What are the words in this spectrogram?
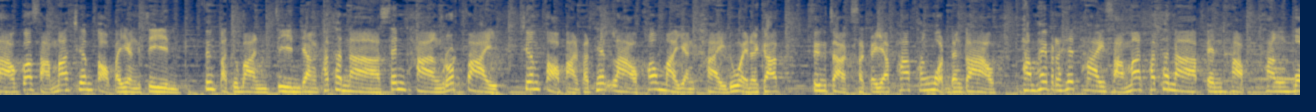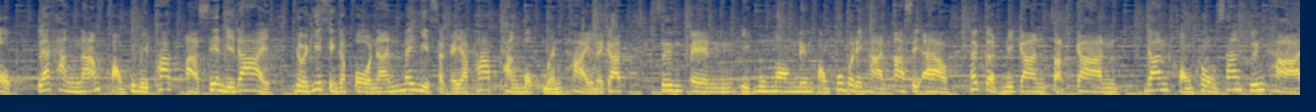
ลาวก็สามารถเชื่อมต่อไปยังจีน ซึ่งปัจจุบันจีนยังพัฒนาเส้นทางรถไฟ เชื่อมต่อผ่านประเทศลาวเข้ามายังไทยด้วยนะครับ ซึ่งจากศักยภาพทั้งหมดดังกล่าวทำให้ประเทศไทยสามารถพัฒนาเป็นหับทางบก และทางน้ำของภูมิภาคอาเซียนนี้ได้ โดยที่สิงคโปร์นั้นไม่มีศักยภาพทางบกเหมือนไทยนะครับ ซึ่งเป็นอีกมุมมองหนึ่งของผู้บริหาร RCL ถ้าเกิดมีการจัดการด้านของโครงสร้างพื้นฐาน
